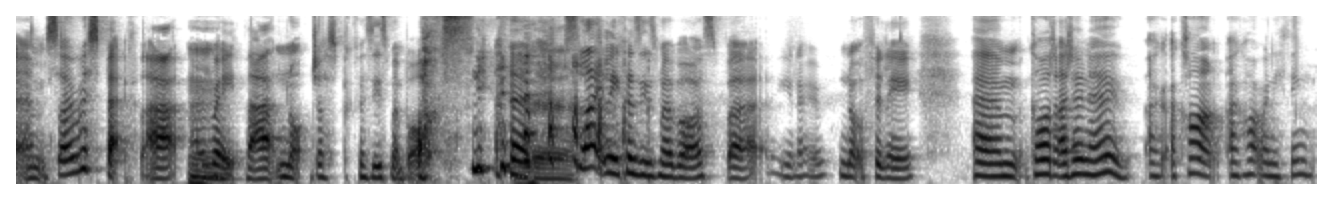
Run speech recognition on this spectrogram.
Um, so I respect that. I rate that, not just because he's my boss, slightly because he's my boss, but you know, not fully. Um, God, I don't know. I, I can't. I can't really think.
